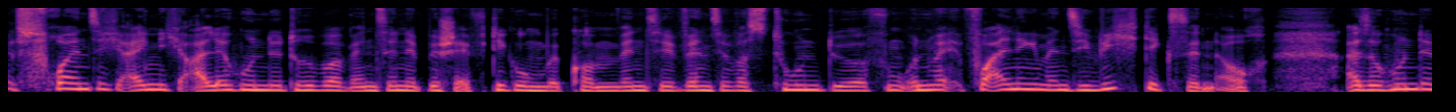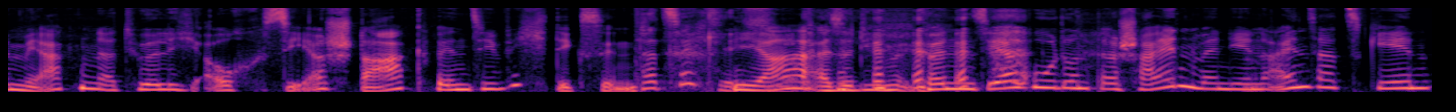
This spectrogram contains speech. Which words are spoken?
es freuen sich eigentlich alle Hunde drüber, wenn sie eine Beschäftigung bekommen, wenn sie, wenn sie was tun dürfen und vor allen Dingen, wenn sie wichtig sind auch. Also Hunde merken natürlich auch sehr stark, wenn sie wichtig sind. Tatsächlich. Ja, also die können sehr gut unterscheiden, wenn die in Einsatz gehen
